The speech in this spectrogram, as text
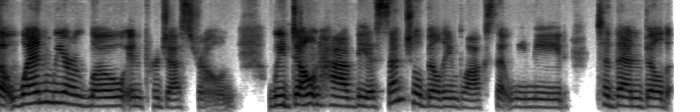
But when we are low in progesterone, we don't have the essential building blocks that we need to then build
